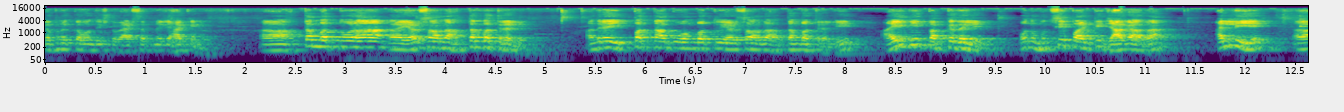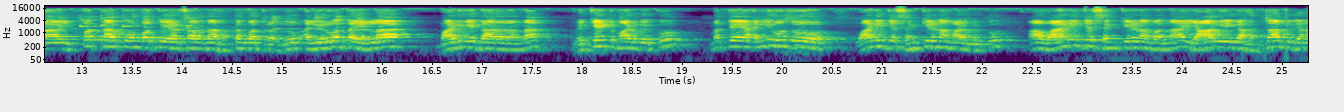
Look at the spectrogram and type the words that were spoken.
ಗಮನಕ್ಕೆ ಒಂದಿಷ್ಟು ವ್ಯಾಟ್ಸಪ್ನಲ್ಲಿ ಹಾಕಿನಿ. ಹತ್ತೊಂಬತ್ತು ನೂರ ಎರಡು ಸಾವಿರದ ಹತ್ತೊಂಬತ್ತರಲ್ಲಿ, ಅಂದರೆ ಇಪ್ಪತ್ನಾಲ್ಕು ಒಂಬತ್ತು ಎರಡು ಸಾವಿರದ ಹತ್ತೊಂಬತ್ತರಲ್ಲಿ ಐ ಬಿ ಪಕ್ಕದಲ್ಲಿ ಒಂದು ಮುನ್ಸಿಪಾಲ್ಟಿ ಜಾಗ ಅದ. ಅಲ್ಲಿ ಇಪ್ಪತ್ನಾಲ್ಕು ಒಂಬತ್ತು ಎರಡು ಸಾವಿರದ ಹತ್ತೊಂಬತ್ತರಂದು ಅಲ್ಲಿರುವಂಥ ಎಲ್ಲ ಬಾಡಿಗೆದಾರರನ್ನು ವೆಕೇಟ್ ಮಾಡಬೇಕು. ಮತ್ತು ಅಲ್ಲಿ ಒಂದು ವಾಣಿಜ್ಯ ಸಂಕೀರ್ಣ ಮಾಡಬೇಕು. ಆ ವಾಣಿಜ್ಯ ಸಂಕೀರ್ಣವನ್ನು ಯಾರು ಈಗ ಹದಿನಾಲ್ಕು ಜನ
